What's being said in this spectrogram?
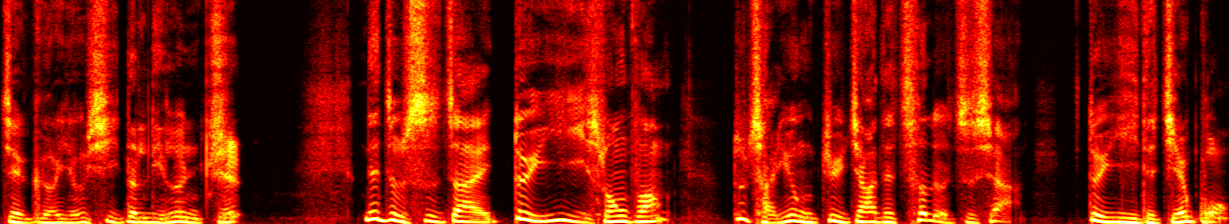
这个游戏的理论值，那就是在对弈双方都采用最佳的策略之下。对弈的结果，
